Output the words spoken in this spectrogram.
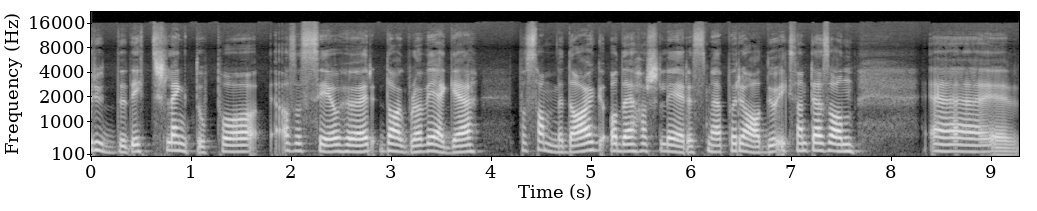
bruddet ditt slengt opp på altså Se og Hør, Dagbladet, VG på samme dag, og det harseleres med på radio, ikke sant. Det er sånn eh,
